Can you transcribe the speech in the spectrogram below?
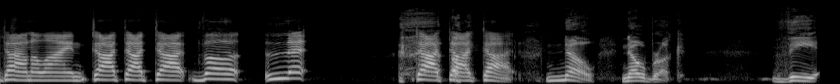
down a line. Dot dot dot. The le. Dot dot dot. No, no, Brooke. The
